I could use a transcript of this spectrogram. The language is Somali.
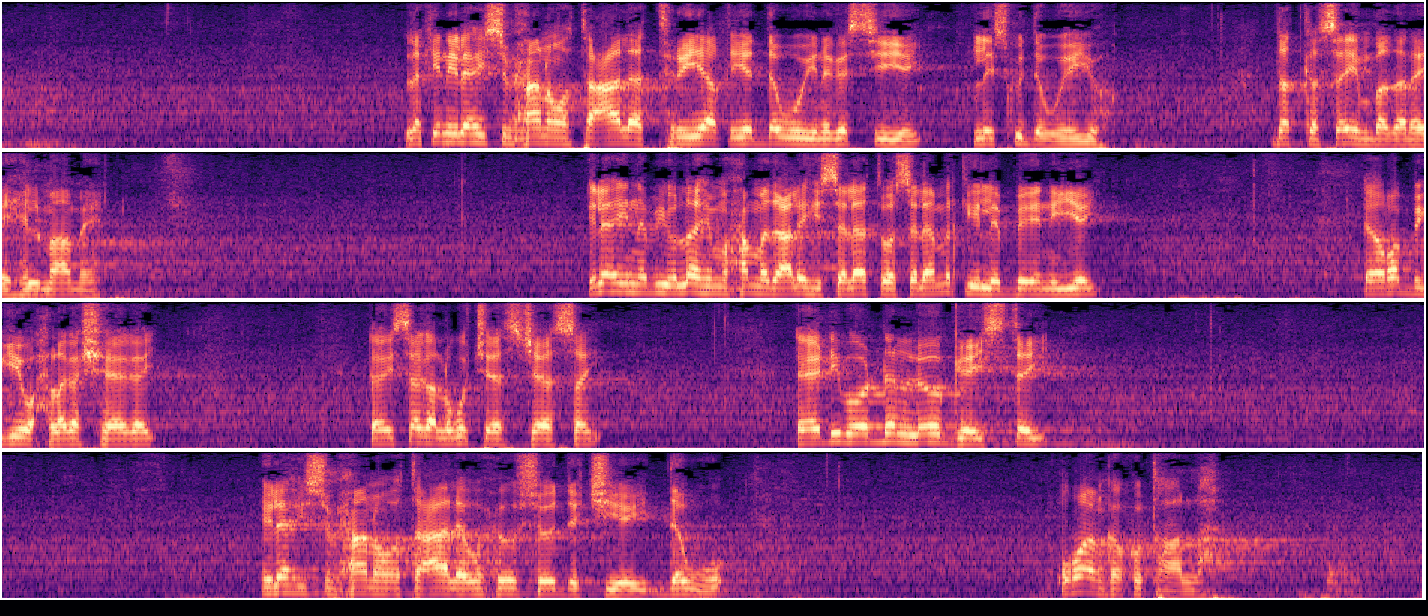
Laakiin ilaahay subxaana wa tacaala tiriyaaq iyo dawow inaga siiyey laysku daweeyo. Dadkase in badan ay hilmaameen. Ilaahay nebiyullaahi moxamed calayhi salaatu wasalaam markii la beeniyey ee rabbigii wax laga sheegay ee isaga lagu jees-jeesay ee dhib oo dhan loo geystay. Ilaahay subxaana wa tacaala wuxuu soo dejiyey dawo. Qur'aanka ku taalla.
